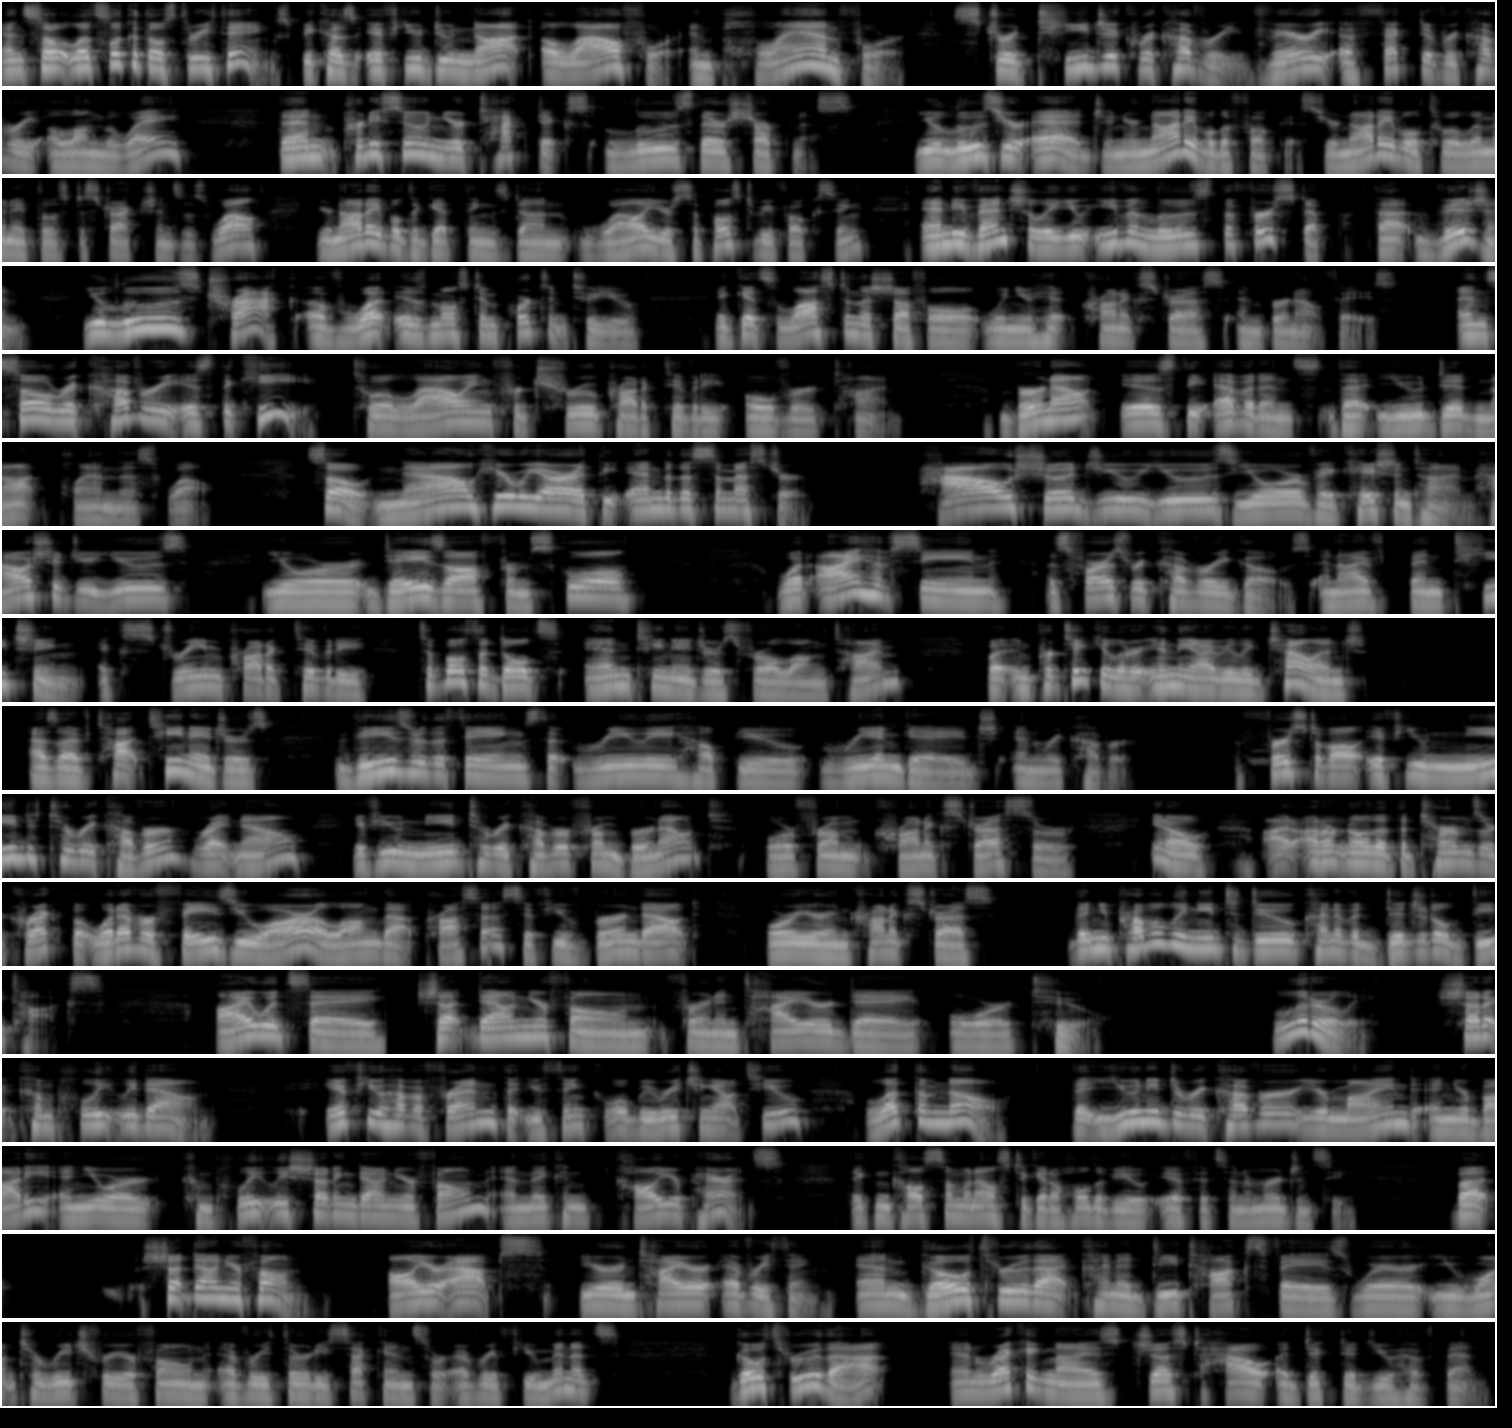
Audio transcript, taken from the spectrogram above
And so let's look at those three things because if you do not allow for and plan for strategic recovery, very effective recovery along the way, then pretty soon your tactics lose their sharpness you lose your edge and you're not able to focus. You're not able to eliminate those distractions as well. You're not able to get things done while you're supposed to be focusing. And eventually, you even lose the first step, that vision. You lose track of what is most important to you. It gets lost in the shuffle when you hit chronic stress and burnout phase. And so, recovery is the key to allowing for true productivity over time. Burnout is the evidence that you did not plan this well. So, now here we are at the end of the semester how should you use your vacation time? How should you use your days off from school? What I have seen as far as recovery goes, and I've been teaching extreme productivity to both adults and teenagers for a long time, but in particular in the Ivy League Challenge, as I've taught teenagers, these are the things that really help you re engage and recover first of all, if you need to recover right now, if you need to recover from burnout or from chronic stress, or, you know, I, I, don't know that the terms are correct, but whatever phase you are along that process, if you've burned out or you're in chronic stress, then you probably need to do kind of a digital detox. I would say shut down your phone for an entire day or two. Literally, shut it completely down. If you have a friend that you think will be reaching out to you, let them know that you need to recover your mind and your body and you are completely shutting down your phone and they can call your parents they can call someone else to get a hold of you if it's an emergency but shut down your phone all your apps, your entire everything, and go through that kind of detox phase where you want to reach for your phone every 30 seconds or every few minutes. Go through that and recognize just how addicted you have been.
